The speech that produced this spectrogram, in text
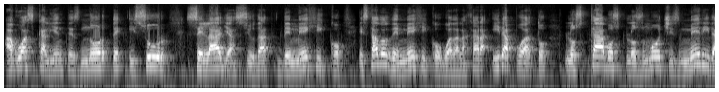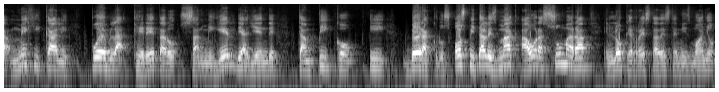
Aguascalientes Norte y Sur, Celaya, Ciudad de México, Estado de México, Guadalajara, Irapuato, Los Cabos, Los Mochis, Mérida, Mexicali, Puebla, Querétaro, San Miguel de Allende, Tampico y Veracruz. Hospitales MAC ahora sumará en lo que resta de este mismo año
